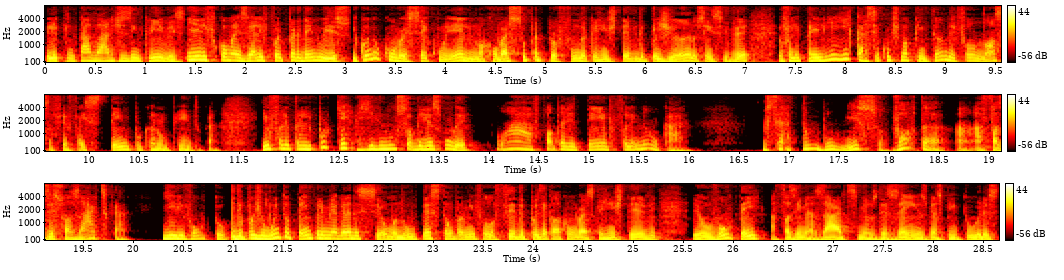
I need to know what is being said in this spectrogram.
ele pintava artes incríveis. E ele ficou mais velho e foi perdendo isso. E quando eu conversei com ele, numa conversa super profunda que a gente teve depois de anos sem se ver, eu falei para ele: "E aí, cara, você continua pintando?" Ele falou: "Nossa, Fê, faz tempo tempo que eu não pinto, cara. E eu falei para ele, por quê? Aí ele não soube responder. Falou, ah, falta de tempo. Eu falei, não, cara, você era tão bom nisso. Volta a, a fazer suas artes, cara. E ele voltou. E depois de muito tempo ele me agradeceu, mandou um textão para mim falou: Fê, depois daquela conversa que a gente teve, eu voltei a fazer minhas artes, meus desenhos, minhas pinturas.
